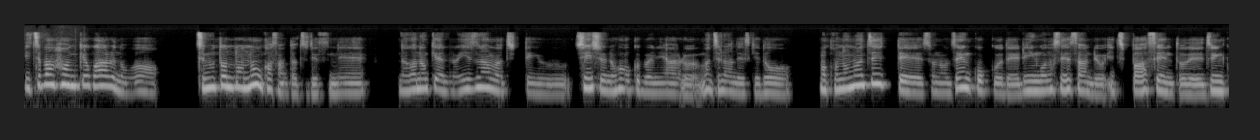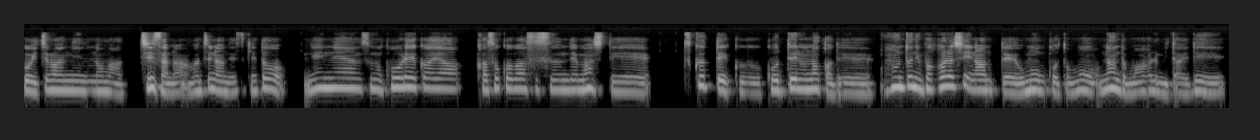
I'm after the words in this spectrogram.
一番反響があるのは、地元の農家さんたちですね。長野県の飯綱町っていう信州の北部にある町なんですけど、まあ、この町ってその全国でリンゴの生産量1%で人口1万人のまあ小さな町なんですけど、年々その高齢化や過疎化が進んでまして、作っていく工程の中で本当に馬鹿らしいなって思うことも何度もあるみたいで、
